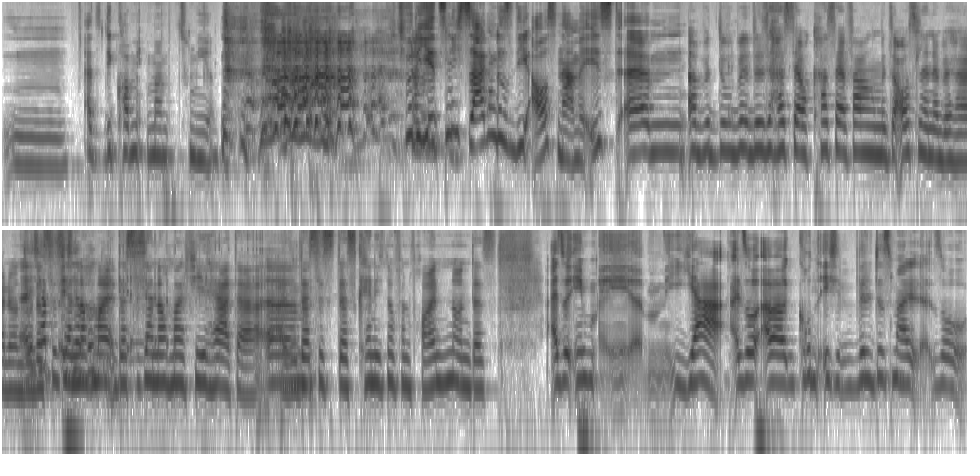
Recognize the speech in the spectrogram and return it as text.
also die kommen immer zu mir. ich würde jetzt nicht sagen, dass es die Ausnahme ist. Ähm, aber du, du, hast ja auch krasse Erfahrungen mit so Ausländerbehörde und so. Das, hab, ist ja noch mal, das ist ja noch mal viel härter. Also ähm, das, das kenne ich nur von Freunden und das also im, äh, ja, also aber Grund, ich will das mal so,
